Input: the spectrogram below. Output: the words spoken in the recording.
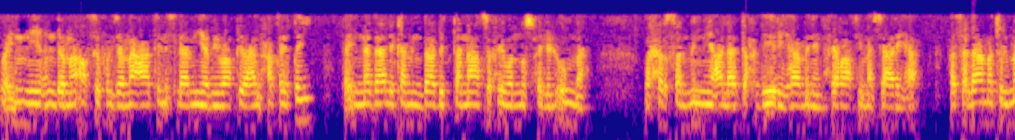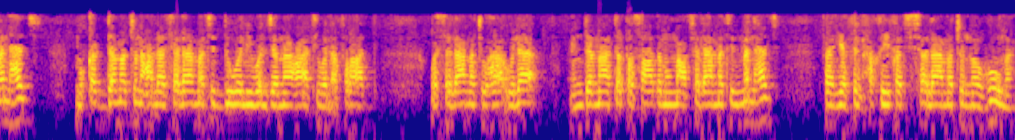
وإني عندما أصف الجماعات الإسلامية بواقعها الحقيقي فإن ذلك من باب التناصح والنصح للأمة وحرصا مني على تحذيرها من انحراف مسارها. فسلامة المنهج مقدمة على سلامة الدول والجماعات والأفراد وسلامة هؤلاء عندما تتصادم مع سلامة المنهج فهي في الحقيقة سلامة موهومة.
